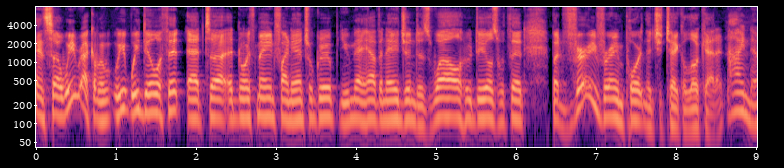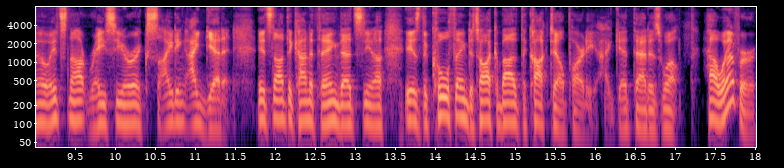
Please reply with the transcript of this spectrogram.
And so we recommend we, we deal with it at uh, at North Main Financial Group. You may have an agent as well who deals with it, but very, very important that you take a look at it. I know it's not racy or exciting. I get it. It's not the kind of thing that's you know is the cool thing to talk about at the cocktail party. I get that as well. However,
